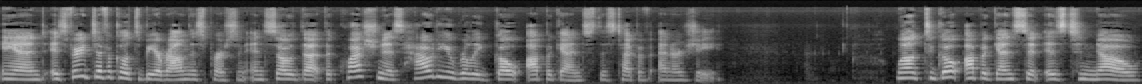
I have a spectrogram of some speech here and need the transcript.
And it's very difficult to be around this person. And so the the question is how do you really go up against this type of energy? Well to go up against it is to know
